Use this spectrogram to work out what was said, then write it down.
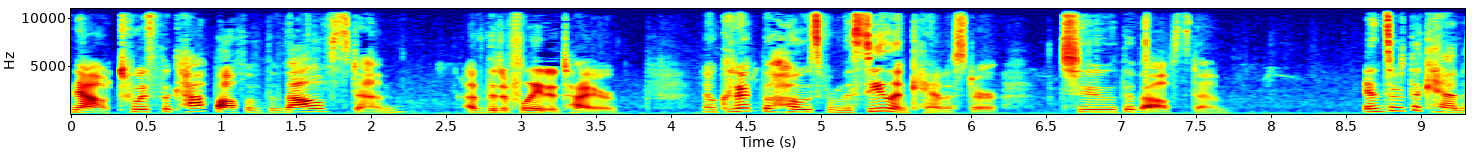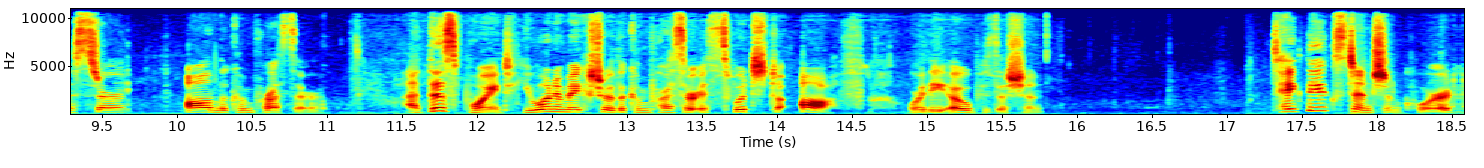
Now twist the cap off of the valve stem of the deflated tire. Now connect the hose from the sealant canister to the valve stem. Insert the canister on the compressor. At this point, you want to make sure the compressor is switched to off, or the O position. Take the extension cord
